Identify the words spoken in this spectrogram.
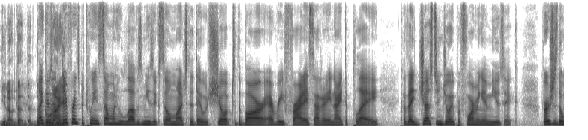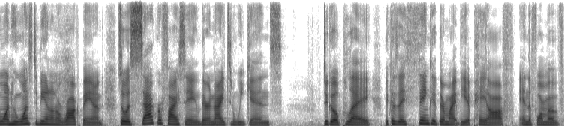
you know, the the, the like there's a difference between someone who loves music so much that they would show up to the bar every Friday, Saturday night to play because they just enjoy performing in music versus the one who wants to be in on a rock band so is sacrificing their nights and weekends to go play because they think that there might be a payoff in the form of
